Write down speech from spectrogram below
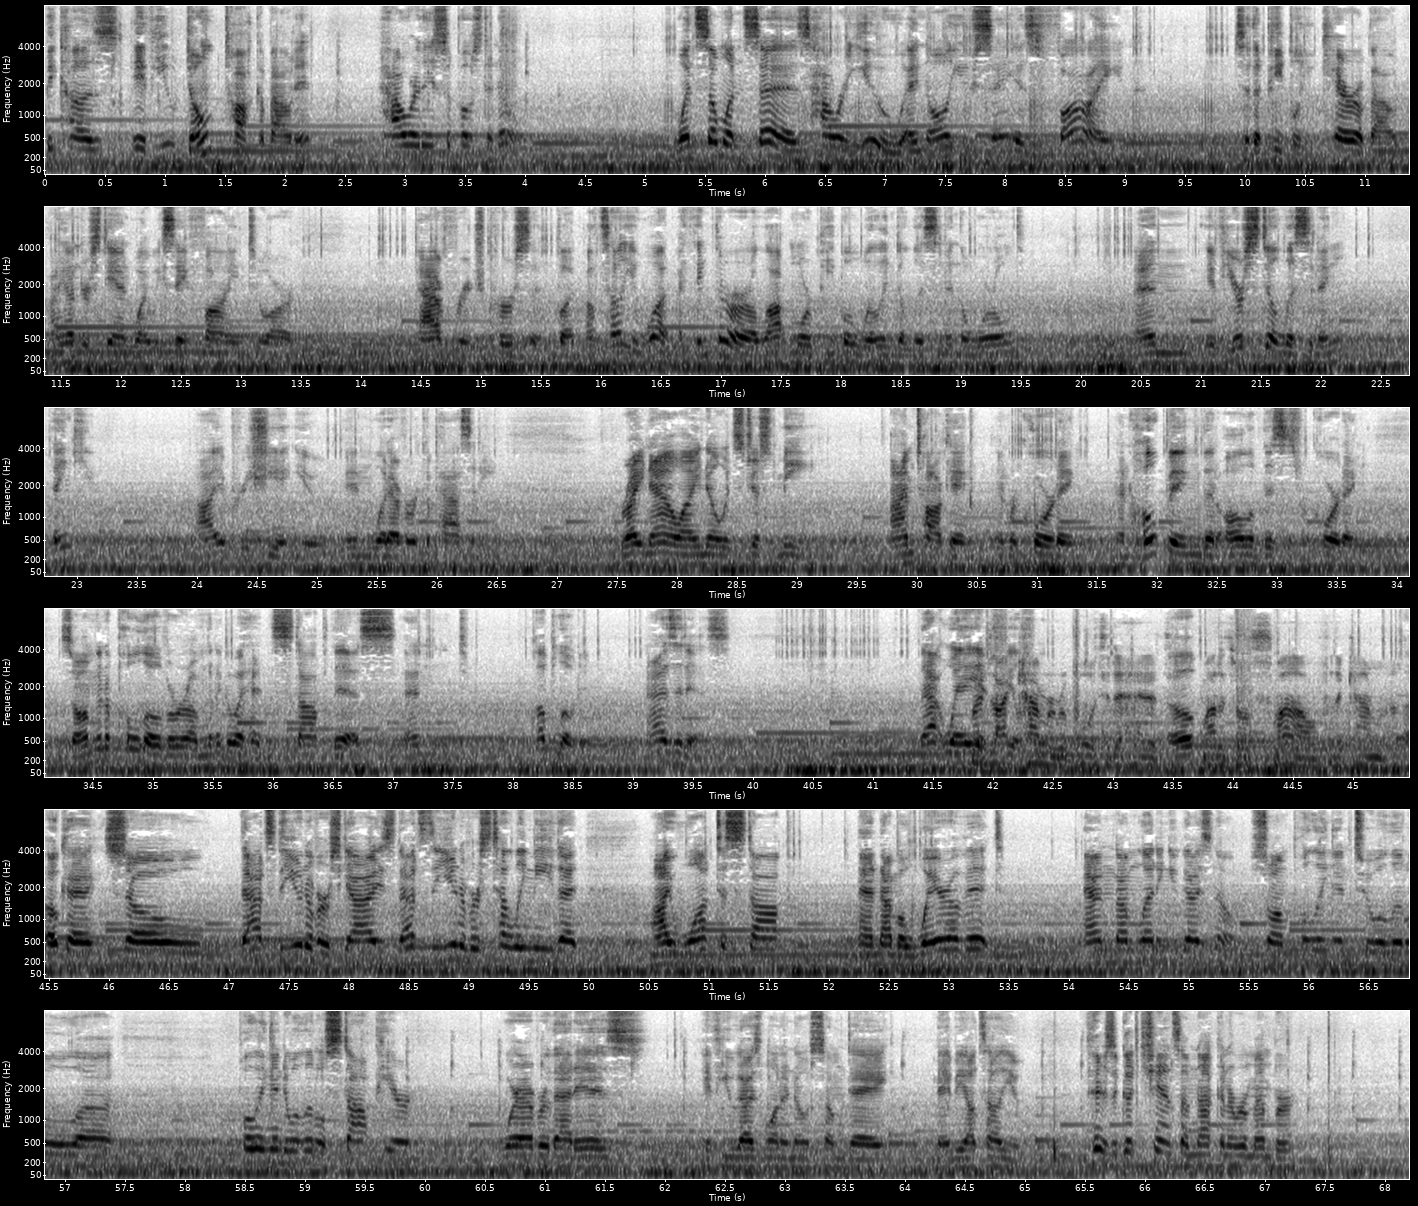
Because if you don't talk about it, how are they supposed to know? When someone says, How are you? and all you say is fine to the people you care about, I understand why we say fine to our average person. But I'll tell you what, I think there are a lot more people willing to listen in the world. And if you're still listening, thank you. I appreciate you in whatever capacity. Right now, I know it's just me. I'm talking and recording and hoping that all of this is recording. So I'm going to pull over, I'm going to go ahead and stop this and upload it as it is. That way Red light camera right. reported ahead. Oh. Might as well smile for the camera. Okay, so that's the universe, guys. That's the universe telling me that I want to stop and I'm aware of it and I'm letting you guys know. So I'm pulling into a little uh, pulling into a little stop here wherever that is. If you guys want to know someday, maybe I'll tell you. There's a good chance I'm not going to remember.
